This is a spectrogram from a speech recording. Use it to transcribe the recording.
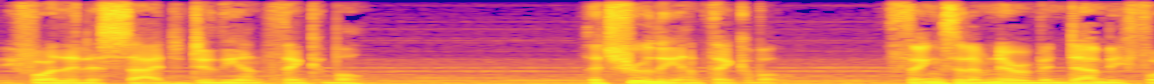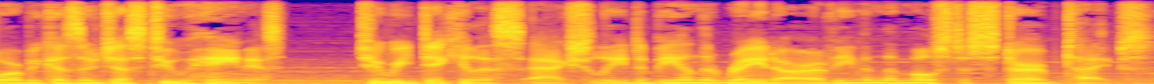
Before they decide to do the unthinkable, the truly unthinkable, things that have never been done before because they're just too heinous, too ridiculous, actually, to be on the radar of even the most disturbed types.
